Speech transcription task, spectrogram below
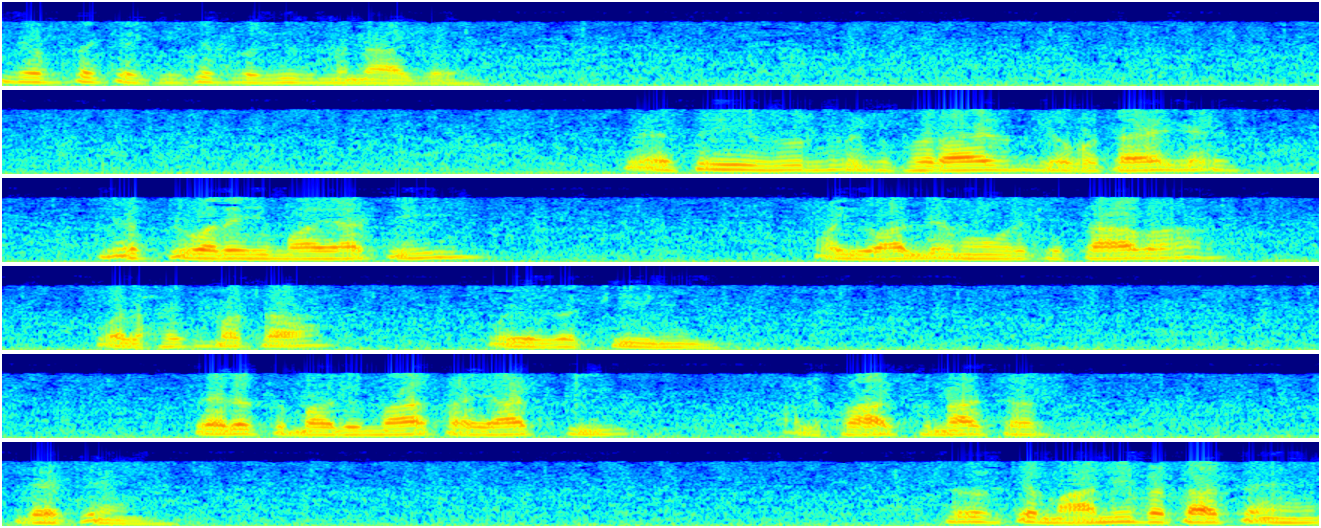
جب تک حقیقت وجود میں نہ آ جائے۔ ایسے ہی حضور کے فرائض جو بتائے گئے جب والے حمایاتی ہی وہ عالم ہوں کتاب وہ حکمت وہ ذکی ہوں پہلے تو معلومات، آیات کی الفاظ سنا کر دیتے ہیں۔ پھر اس کے معنی بتاتے ہیں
